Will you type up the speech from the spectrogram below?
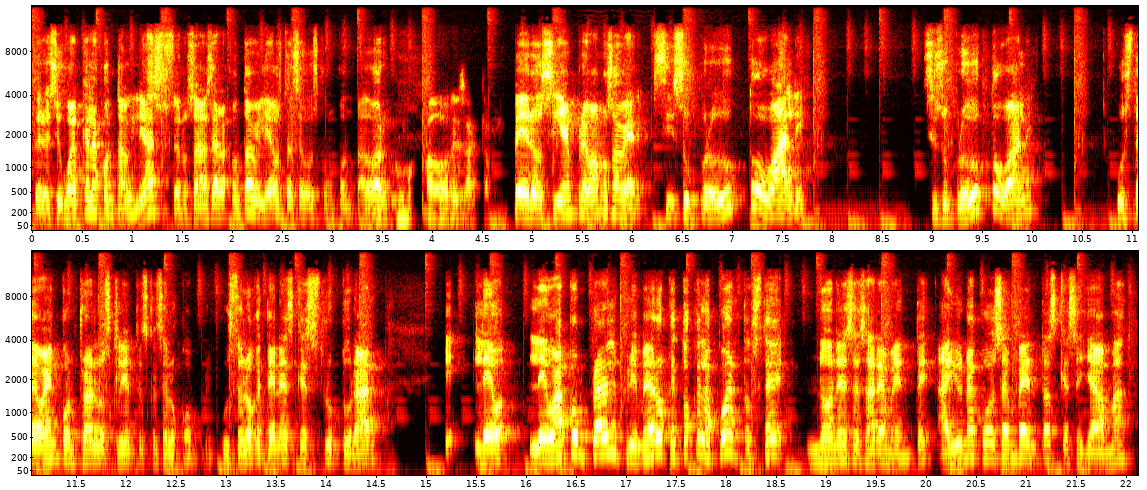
pero es igual que la contabilidad. Si usted no sabe hacer la contabilidad, usted se busca un contador. Un contador, exactamente. Pero siempre vamos a ver, si su producto vale, si su producto vale, usted va a encontrar los clientes que se lo compren. Usted lo que tiene es que estructurar le, le, va a comprar el primero que toque la puerta. Usted no necesariamente. Hay una cosa en ventas que se llama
